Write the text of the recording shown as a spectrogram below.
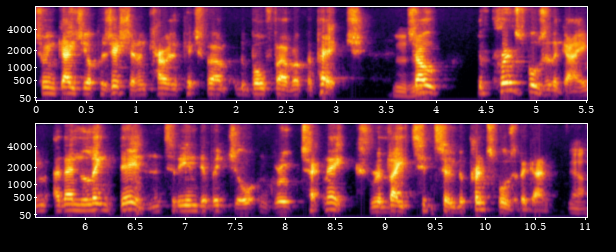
to engage the opposition and carry the pitch further, the ball further up the pitch. Mm-hmm. So the principles of the game are then linked in to the individual and group techniques related to the principles of the game. Yeah,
